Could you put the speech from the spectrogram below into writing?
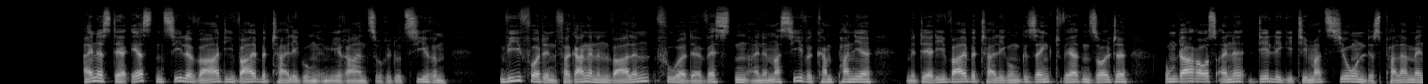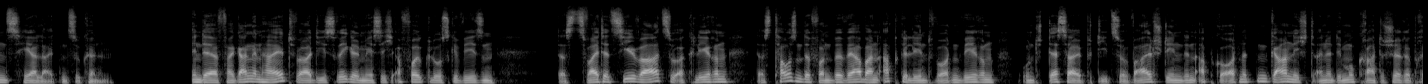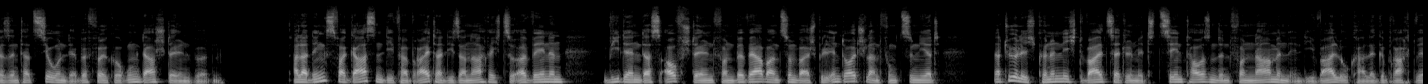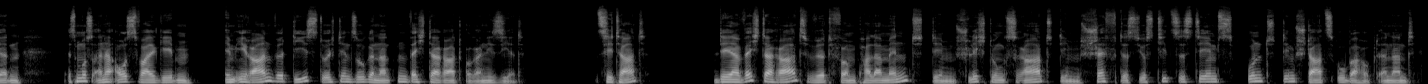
Eines der ersten Ziele war, die Wahlbeteiligung im Iran zu reduzieren. Wie vor den vergangenen Wahlen fuhr der Westen eine massive Kampagne, mit der die Wahlbeteiligung gesenkt werden sollte, um daraus eine Delegitimation des Parlaments herleiten zu können. In der Vergangenheit war dies regelmäßig erfolglos gewesen, das zweite Ziel war, zu erklären, dass Tausende von Bewerbern abgelehnt worden wären und deshalb die zur Wahl stehenden Abgeordneten gar nicht eine demokratische Repräsentation der Bevölkerung darstellen würden. Allerdings vergaßen die Verbreiter dieser Nachricht zu erwähnen, wie denn das Aufstellen von Bewerbern zum Beispiel in Deutschland funktioniert. Natürlich können nicht Wahlzettel mit Zehntausenden von Namen in die Wahllokale gebracht werden. Es muss eine Auswahl geben. Im Iran wird dies durch den sogenannten Wächterrat organisiert. Zitat der Wächterrat wird vom Parlament, dem Schlichtungsrat, dem Chef des Justizsystems und dem Staatsoberhaupt ernannt.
